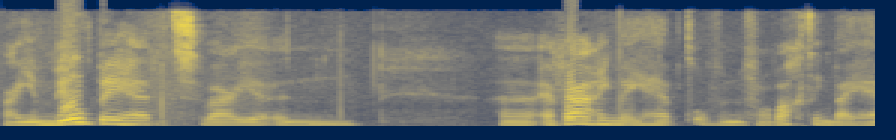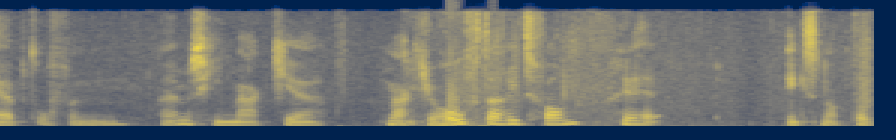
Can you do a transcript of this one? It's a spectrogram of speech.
Waar je een beeld bij hebt, waar je een uh, ervaring mee hebt of een verwachting bij hebt. Of een, misschien maakt je, maakt je hoofd daar iets van. Ik snap dat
